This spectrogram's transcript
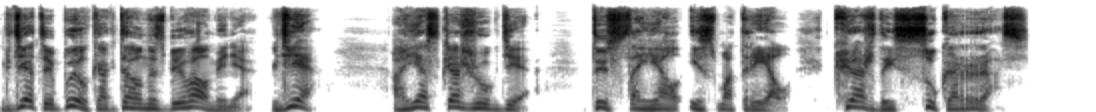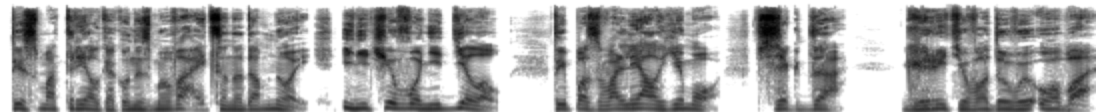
Где ты был, когда он избивал меня? Где? А я скажу где. Ты стоял и смотрел, каждый, сука, раз. Ты смотрел, как он измывается надо мной, и ничего не делал. Ты позволял ему, всегда. Горите в аду вы оба.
